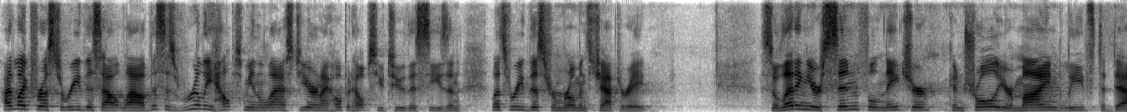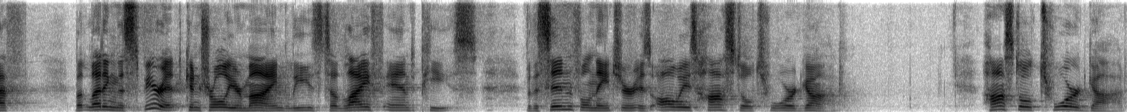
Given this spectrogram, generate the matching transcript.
I'd like for us to read this out loud. This has really helped me in the last year, and I hope it helps you too this season. Let's read this from Romans chapter 8. So, letting your sinful nature control your mind leads to death, but letting the Spirit control your mind leads to life and peace. For the sinful nature is always hostile toward God hostile toward God,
